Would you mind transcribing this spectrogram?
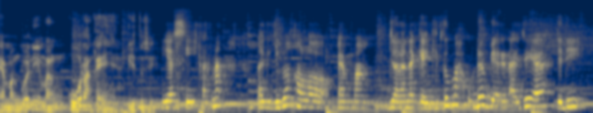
emang gue nih emang kurang kayaknya. Gitu sih. Iya sih karena lagi juga kalau emang jalannya kayak gitu mah udah biarin aja ya. Jadi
